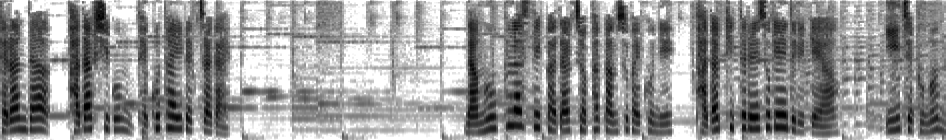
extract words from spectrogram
베란다, 바닥 시공, 데코 타입 액자갈. 나무 플라스틱 바닥 접합 방수 발코니, 바닥 키트를 소개해드릴게요. 이 제품은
